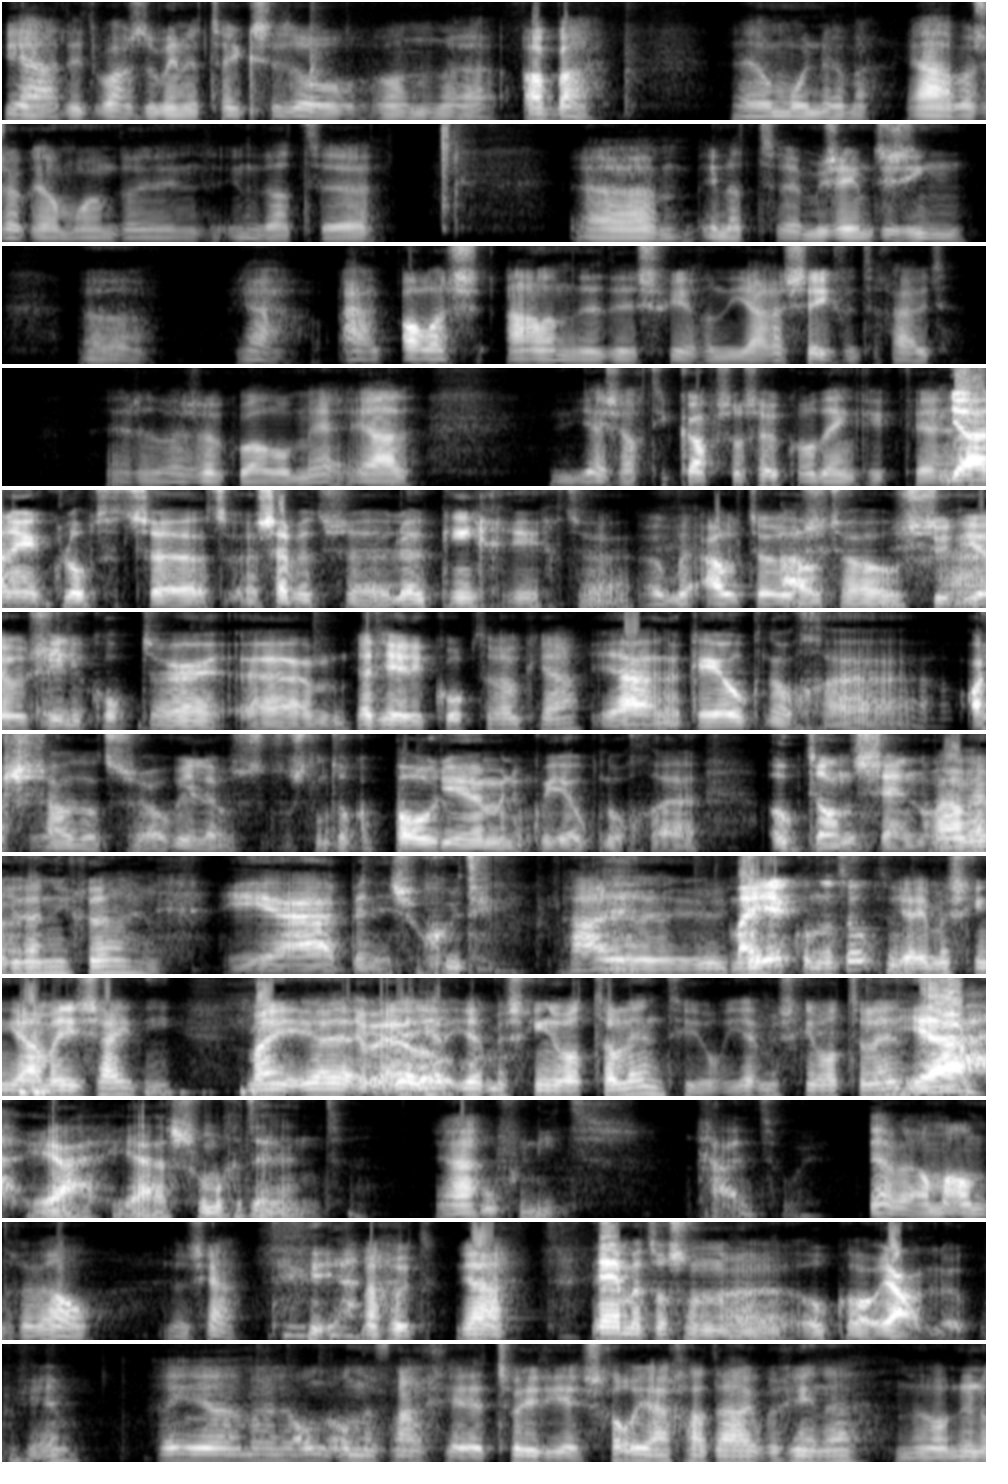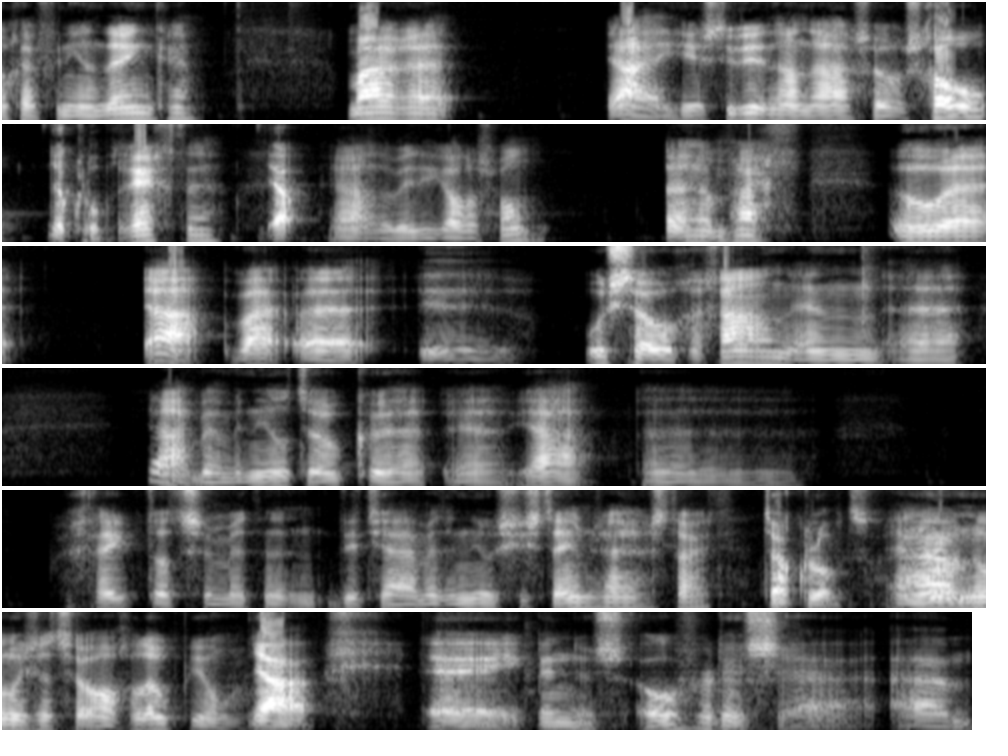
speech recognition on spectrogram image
Ja, dit was The Winner Takes It All van eh, ABBA. Een heel mooi nummer. Ja, het was ook heel mooi om in, dat, eh, ehm, in dat eh, museum te zien. Ja, alles ademde de sfeer van de jaren zeventig uit. Dat was ook wel opmer- Ja, jij zag die kapsels ook wel, denk ik. eh, Ja, nee, klopt. Het, eh, het- ze hebben het eh, leuk ingericht. Ook met auto's, auto's, studio's. helikopter. ehm, ja, die helikopter ook, ja. ja, en dan kun je ook nog, als je zou dat zo willen, er stond ook een podium en dan kun je ook nog ook dansen. En dan, Waarom heb je dat niet gedaan? joh? Ja, ik ben niet zo goed in. Ja, Maar jij kon dat ook doen. ja, misschien, ja, maar je zei het niet. Maar je, je, je hebt misschien wel talent, joh. Je hebt misschien wel talent. Ja, ja, ja, sommige talenten Ja, hoeven niet geuit te worden. ja wel, maar anderen wel. Dus ja, ja. maar goed, ja. Nee, maar het was een, eh, ook wel, ja, leuk museum. Hey, eh, maar een an- andere vraag. eh, tweede jaar schooljaar gaat daar beginnen. Nu, nu nog even niet aan denken. Maar eh, ja, je studeert aan de Haagse Hogeschool. Dat klopt. Rechten. Ja. Ja, daar weet ik alles van. Eh, maar hoe, eh, ja, maar, hoe is het zo gegaan? En eh, ja, ik ben benieuwd ook, eh, eh, ja, begreep dat ze met een, dit jaar met een nieuw systeem zijn gestart. Dat klopt. En Ehm, hoe, hoe is dat zo al gelopen, jongen? Ja, eh, ik ben dus over, dus eh, ehm,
